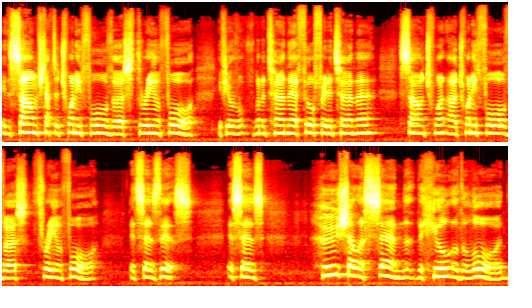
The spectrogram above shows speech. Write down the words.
In Psalm chapter 24, verse 3 and 4, if you're going to turn there, feel free to turn there. Psalm uh, 24, verse 3 and 4, it says this It says, Who shall ascend the hill of the Lord?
